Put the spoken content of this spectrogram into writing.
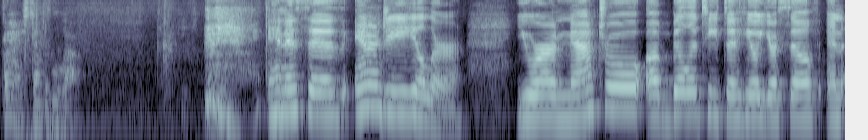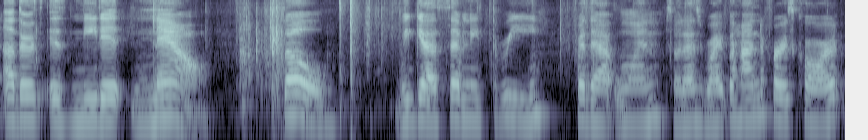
Gosh, that flew out. and it says energy healer. Your natural ability to heal yourself and others is needed now. So we got 73 for that one. So that's right behind the first card.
